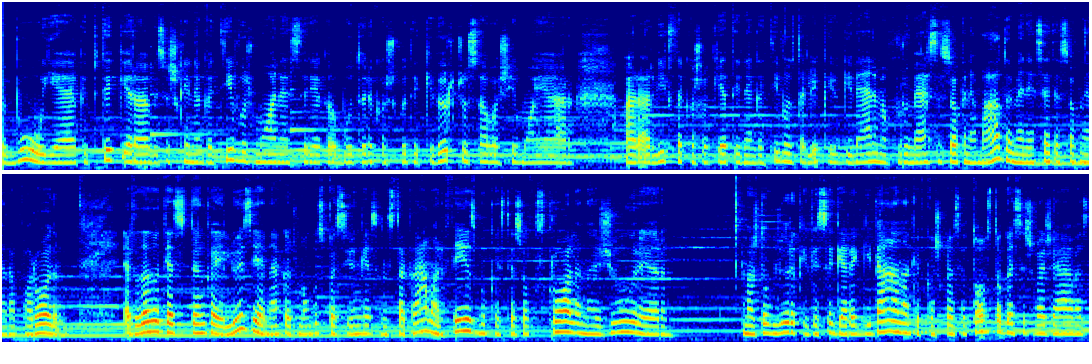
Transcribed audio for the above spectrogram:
ribų jie kaip tik yra visiškai negatyvų žmonės ir jie galbūt turi kažkokių tai kivirčių savo šeimoje ar, ar, ar vyksta kažkokie tai negatyvūs dalykai jų gyvenime, kurių mes tiesiog nematome, nes jie tiesiog nėra parodomi. Ir tada tokia atsitinka iliuzija, ne, kad žmogus pasijungęs Instagram ar Facebook, jis tiesiog skrolina, žiūri ir maždaug žiūri, kaip visi gerai gyvena, kaip kažkas atostogas išvažiavęs,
